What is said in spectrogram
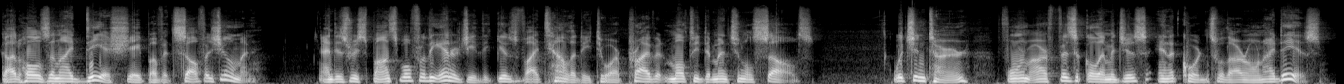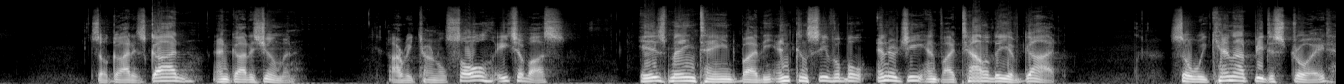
God holds an idea shape of itself as human and is responsible for the energy that gives vitality to our private multidimensional selves, which in turn form our physical images in accordance with our own ideas. So God is God and God is human. Our eternal soul, each of us, is maintained by the inconceivable energy and vitality of God. So we cannot be destroyed,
